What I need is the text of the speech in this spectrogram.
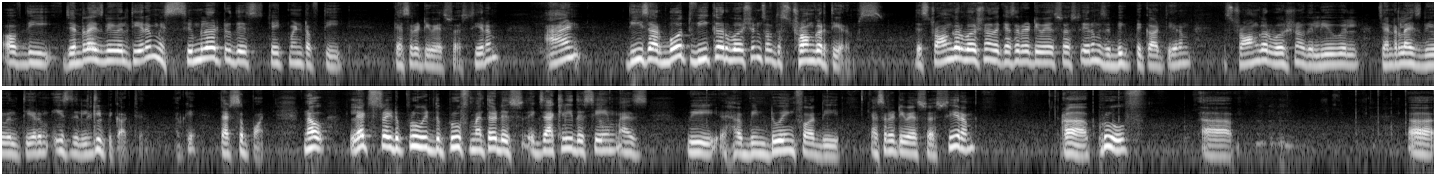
of the generalized Liouville theorem is similar to this statement of the Casorati-Weierstrass theorem and these are both weaker versions of the stronger theorems the stronger version of the Casorati-Weierstrass theorem is a big Picard theorem, the stronger version of the generalized Liouville theorem is the little Picard theorem okay that is the point. Now let us try to prove it the proof method is exactly the same as we have been doing for the Casorati-Weierstrass theorem uh, proof uh, uh,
